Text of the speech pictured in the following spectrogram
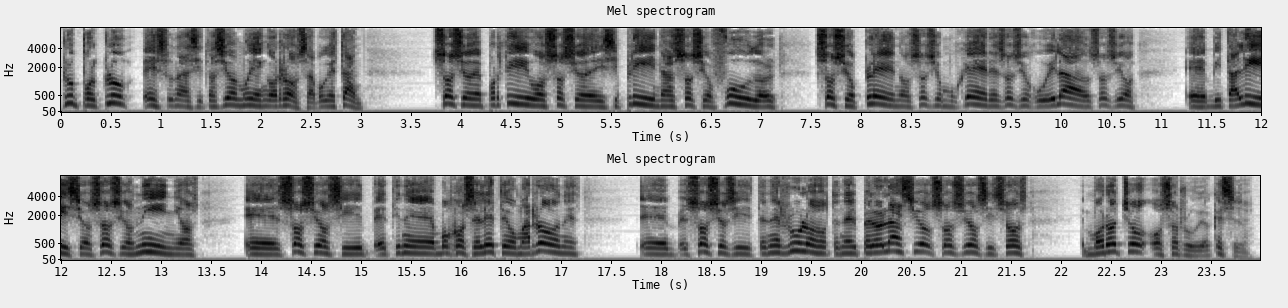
club por club es una situación muy engorrosa, porque están socios deportivos, socios de disciplina, socios fútbol, socios plenos, socios mujeres, socios jubilados, socios eh, vitalicios, socios niños, eh, socios si tiene ojos celestes o marrones, eh, socios si tenés rulos o tenés el pelo lacio, socios si sos morocho o sos rubio, qué sé yo.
